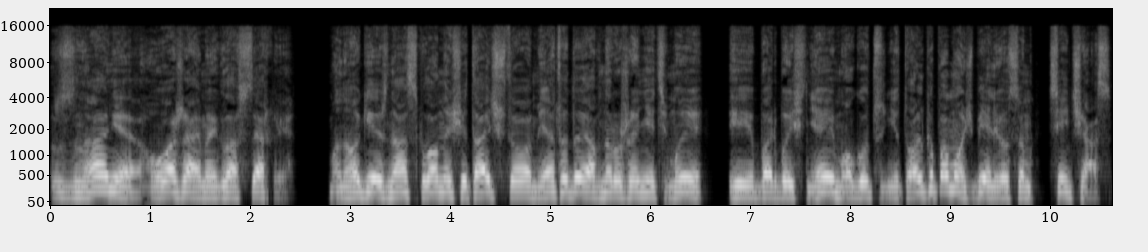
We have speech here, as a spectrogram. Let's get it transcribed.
«Знания, уважаемый глаз церкви. Многие из нас склонны считать, что методы обнаружения тьмы и борьбы с ней могут не только помочь Бельвиусам сейчас,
